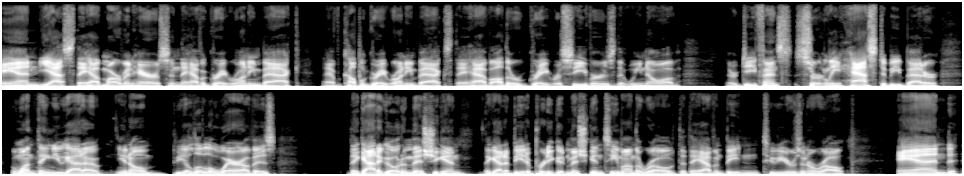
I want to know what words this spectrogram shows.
And yes, they have Marvin Harrison. They have a great running back. They have a couple great running backs. They have other great receivers that we know of. Their defense certainly has to be better. The one thing you got to, you know, be a little aware of is they got to go to Michigan. They got to beat a pretty good Michigan team on the road that they haven't beaten 2 years in a row. And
